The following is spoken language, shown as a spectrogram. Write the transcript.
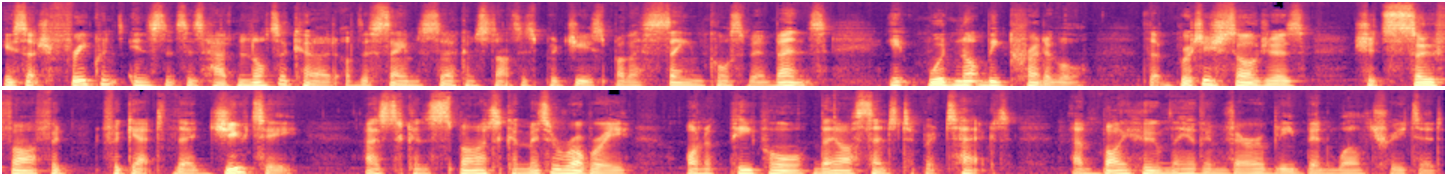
If such frequent instances had not occurred of the same circumstances produced by the same course of events, it would not be credible that British soldiers should so far for- forget their duty as to conspire to commit a robbery on a people they are sent to protect and by whom they have invariably been well treated.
